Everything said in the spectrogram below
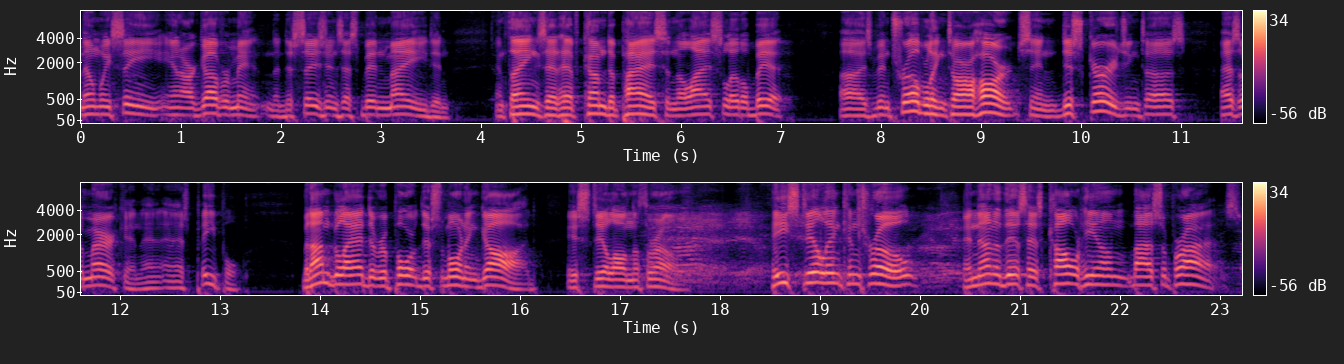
Then we see in our government and the decisions that's been made and, and things that have come to pass in the last little bit uh, has been troubling to our hearts and discouraging to us as American and, and as people. But I'm glad to report this morning God is still on the throne. He's still in control, and none of this has caught him by surprise.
